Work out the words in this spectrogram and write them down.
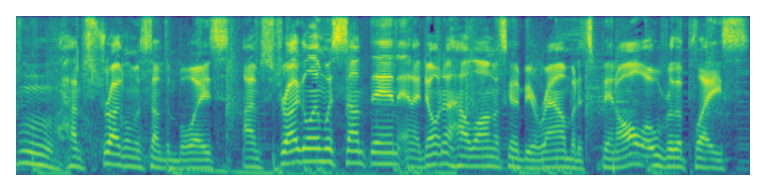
Whew, I'm struggling with something, boys. I'm struggling with something, and I don't know how long it's going to be around, but it's been all over the place,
